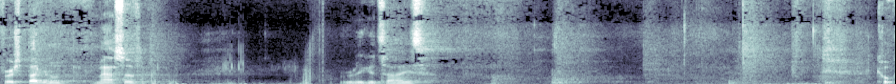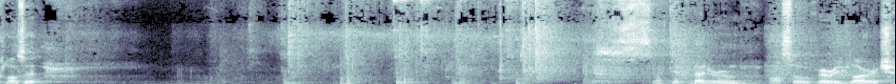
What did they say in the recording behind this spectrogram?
First bedroom, massive, really good size. Coat closet. Second bedroom, also very large.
